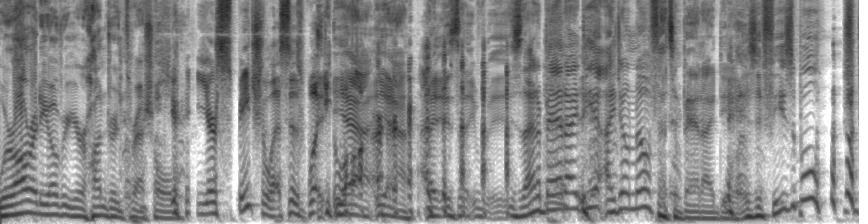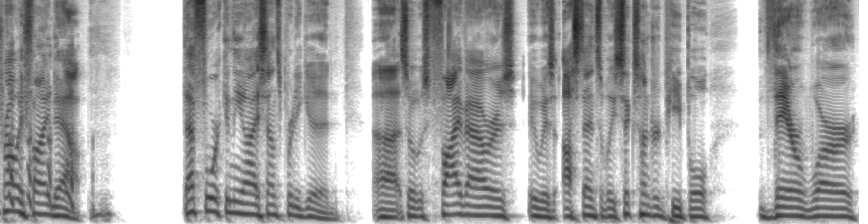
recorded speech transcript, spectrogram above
we're already over your hundred threshold. you're, you're speechless, is what you yeah, are. yeah. Uh, Is that, is that a bad idea? I don't know if that's a bad idea. Is it feasible? We should probably find out. That fork in the eye sounds pretty good. Uh, so it was five hours. It was ostensibly 600 people. There were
